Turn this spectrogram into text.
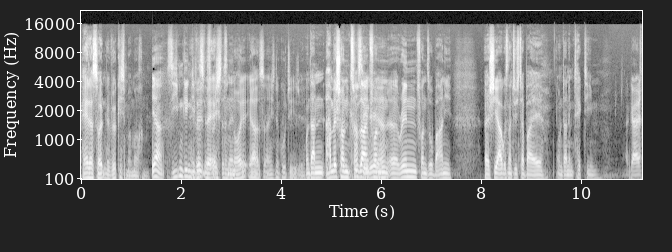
Hey, das sollten wir wirklich mal machen. Ja, Sieben gegen Hey, die das Wildnis echt das neue, ja, das ist eigentlich eine gute Idee. Und dann haben wir schon Zusagen Idee, von ja. äh, Rin, von Sobani, äh, Chiago ist natürlich dabei und dann im Tech-Team. Geil.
